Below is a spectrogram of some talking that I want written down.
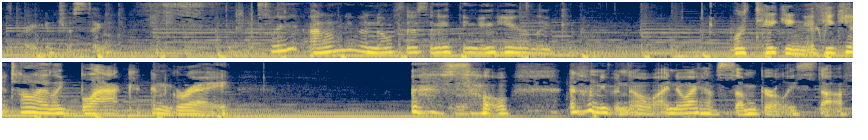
It's very interesting. Actually, I don't even know if there's anything in here like worth taking. If you can't tell, I like black and gray. so I don't even know. I know I have some girly stuff,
